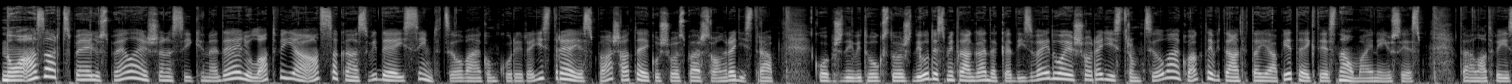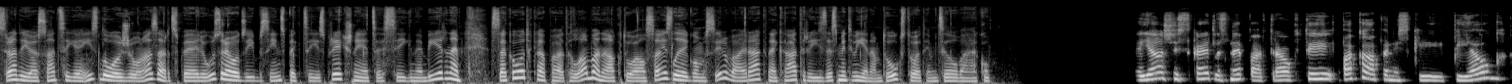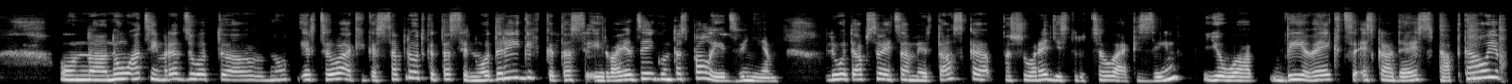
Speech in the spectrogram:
No azartspēļu spēlēšanas ik nedēļu Latvijā atsakās vidēji simt cilvēku, kuri reģistrējas paši atteikušos personu reģistrā. Kopš 2020. gada, kad izveidoja šo reģistru, cilvēku aktivitāte tajā pieteikties nav mainījusies. Tā Latvijas radio sacīja izložu un azartspēļu uzraudzības inspekcijas priekšniece Signe Birne, sakot, ka pat laban aktuāls aizliegums ir vairāk nekā 31 tūkstotim cilvēku. Jā, šis skaitlis nepārtraukti pakāpeniski pieaug. Un, nu, acīm redzot, nu, ir cilvēki, kas saprot, ka tas ir noderīgi, ka tas ir vajadzīgi un tas palīdz viņiem. Ļoti apsveicami ir tas, ka par šo reģistru cilvēki zina, jo bija veikts SKDS aptauja.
